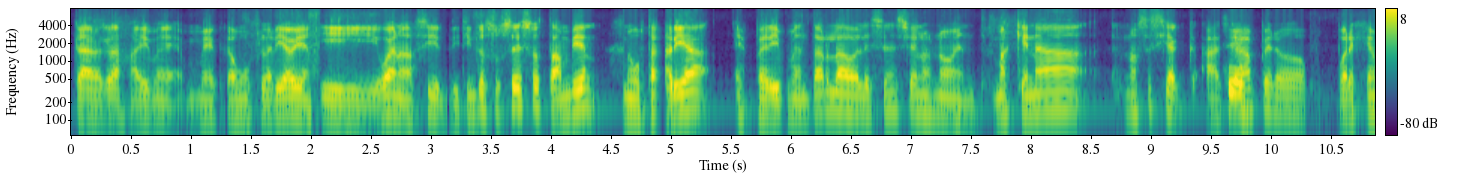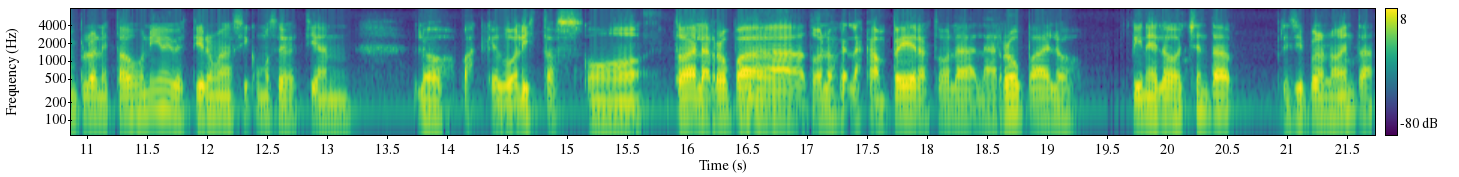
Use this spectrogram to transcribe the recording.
Claro, claro, ahí me, me camuflaría bien. Y bueno, sí, distintos sucesos también. Me gustaría experimentar la adolescencia en los 90. Más que nada, no sé si ac- acá, Sí. pero por ejemplo en Estados Unidos y vestirme así como se vestían los basquetbolistas. Como toda la ropa, todas los- las camperas, toda la, la ropa de los fines de los 80, principios de los 90.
